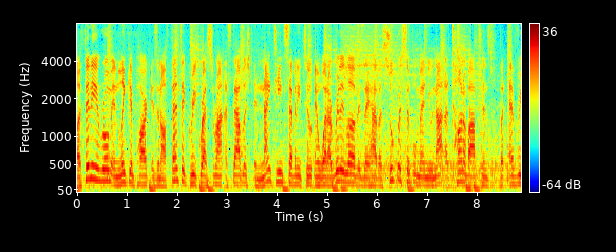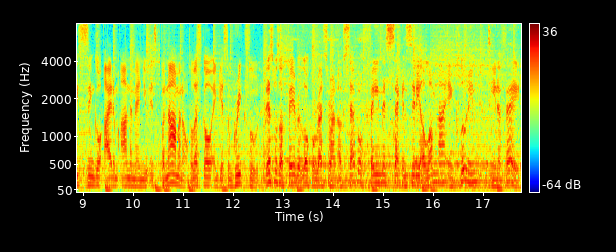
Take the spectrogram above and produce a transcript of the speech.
Athenian Room in Lincoln Park is an authentic Greek restaurant established in 1972. And what I really love is they have a super simple menu, not a ton of options, but every single item on the menu is phenomenal. So let's go and get some Greek food. This was a favorite local restaurant of several famous Second City alumni, including Tina Fey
